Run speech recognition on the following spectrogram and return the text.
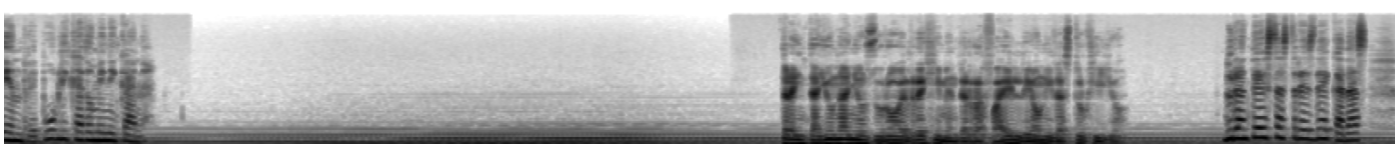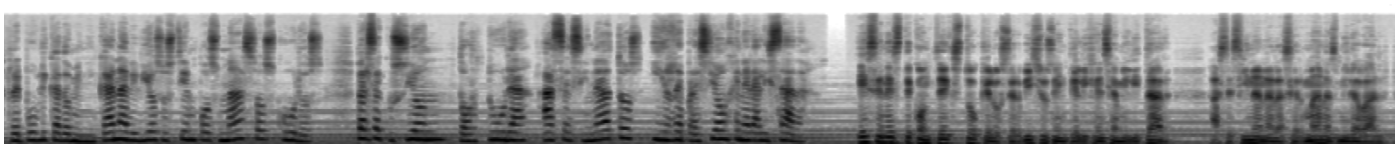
en República Dominicana. 31 años duró el régimen de Rafael Leónidas Trujillo. Durante estas tres décadas, República Dominicana vivió sus tiempos más oscuros, persecución, tortura, asesinatos y represión generalizada. Es en este contexto que los servicios de inteligencia militar asesinan a las hermanas Mirabal.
